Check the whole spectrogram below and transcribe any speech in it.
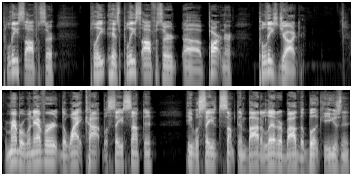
police officer, his police officer uh, partner, police jargon. Remember, whenever the white cop would say something, he would say something by the letter, by the book, using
